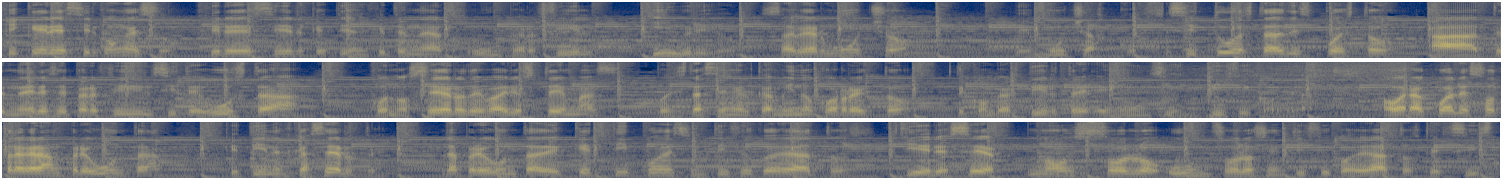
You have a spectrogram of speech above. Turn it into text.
¿Qué quiere decir con eso? Quiere decir que tienes que tener un perfil híbrido, saber mucho de muchas cosas. Si tú estás dispuesto a tener ese perfil, si te gusta conocer de varios temas, pues estás en el camino correcto de convertirte en un científico de datos. Ahora, ¿cuál es otra gran pregunta que tienes que hacerte? La pregunta de qué tipo de científico de datos quieres ser. No es solo un solo científico de datos que existe.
